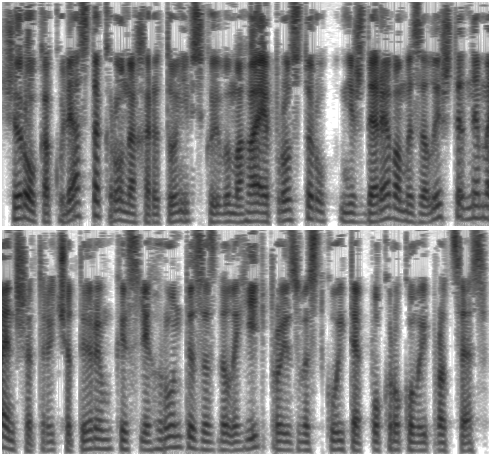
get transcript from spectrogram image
Широка куляста крона Харитонівської вимагає простору, ніж деревами залиште не менше 3-4 кислі ґрунти, заздалегідь проізвесткуйте покроковий процес,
